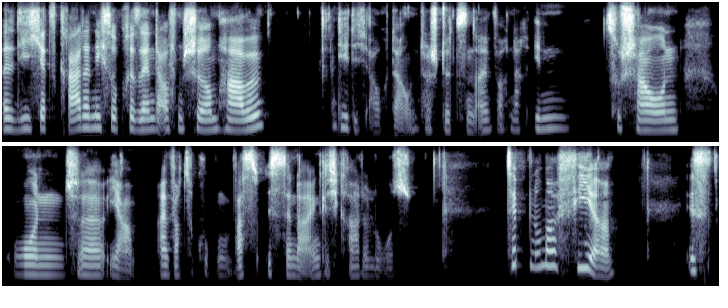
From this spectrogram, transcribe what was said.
äh, die ich jetzt gerade nicht so präsent auf dem Schirm habe, die dich auch da unterstützen, einfach nach innen zu schauen und äh, ja, einfach zu gucken, was ist denn da eigentlich gerade los. Tipp Nummer vier ist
